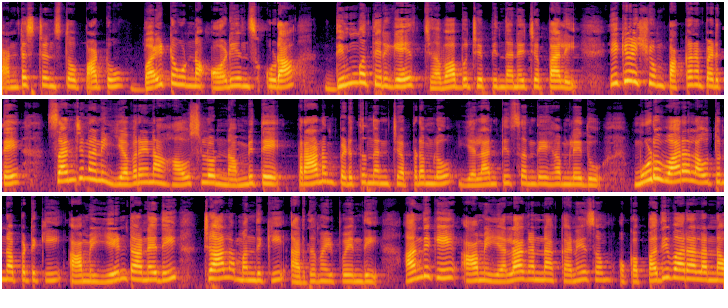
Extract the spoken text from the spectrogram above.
కంటెస్టెంట్స్తో పాటు బయట ఉన్న ఆడియన్స్ కూడా దిమ్మ తిరిగే జవాబు చెప్పిందనే చెప్పాలి. ఇక విషయం పక్కన పెడితే సంజనని ఎవరైనా హౌస్లో నమ్మితే ప్రాణం పెడుతుందని చెప్పడంలో ఎలాంటి సందేహం లేదు. మూడు వారాలు అవుతున్నప్పటికీ ఆమె ఏంటనేది చాలా మందికి అర్థమైపోయింది. అందుకే ఆమె ఎలాగన్నా కనీసం ఒక పది వారాలన్నా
